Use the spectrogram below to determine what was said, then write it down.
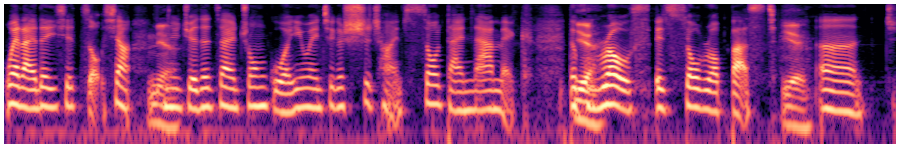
未来的一些走向 Yeah. 你觉得在中国，因为这个市场 is so dynamic，the Yeah. growth is so robust， Yeah. 嗯，这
